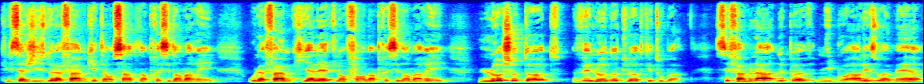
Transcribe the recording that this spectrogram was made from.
qu'il s'agisse de la femme qui était enceinte d'un précédent mari, ou la femme qui allait l'enfant d'un précédent mari, lo shotot velo notlot ketuba. Ces femmes-là ne peuvent ni boire les eaux amères,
